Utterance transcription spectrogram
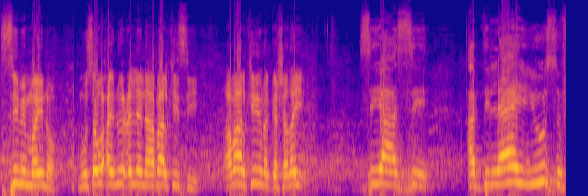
simi mayno. Muuse waxaynu u celinaynaa abaalkiisii. Abaalkiina gashaday. Siyaasi cabdilaahi yuusuf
